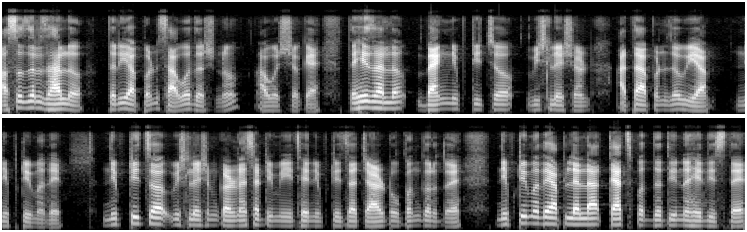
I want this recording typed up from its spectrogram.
असं जर झालं तरी आपण सावध असणं आवश्यक आहे. तर हे झालं बँक निफ्टीचं विश्लेषण. आता आपण जाऊया निफ्टीमध्ये. निफ्टीचं विश्लेषण करण्यासाठी मी इथे निफ्टीचा चार्ट ओपन करतोय. निफ्टीमध्ये आपल्याला त्याच पद्धतीनं हे दिसतंय.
